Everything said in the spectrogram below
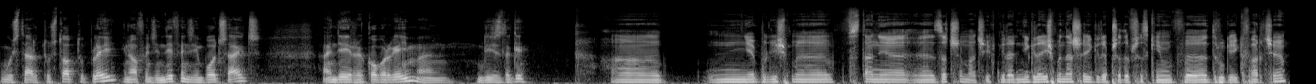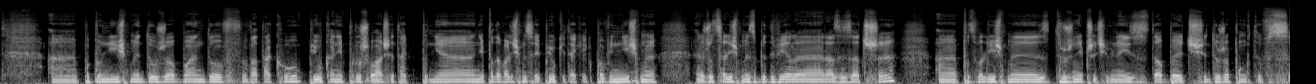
We start to stop to play in offense and defense in both sides, and they recover game, and this is the key. E, Nie byliśmy w stanie e, zatrzymać ich. Nie graliśmy naszej gry przede wszystkim w drugiej kwarcie. E, Popełniliśmy dużo błędów w ataku. Piłka nie poruszyła się tak, nie, nie podawaliśmy sobie piłki tak jak powinniśmy. E, Rzucaliśmy zbyt wiele razy za trzy. E, Pozwoliliśmy drużynie przeciwnej zdobyć dużo punktów z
